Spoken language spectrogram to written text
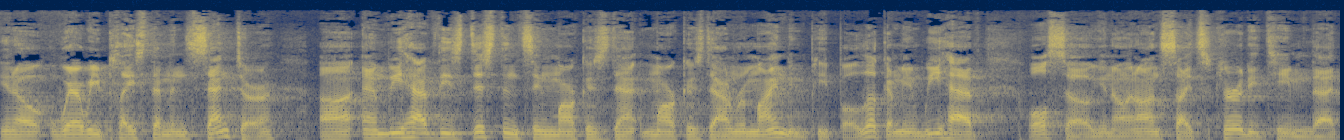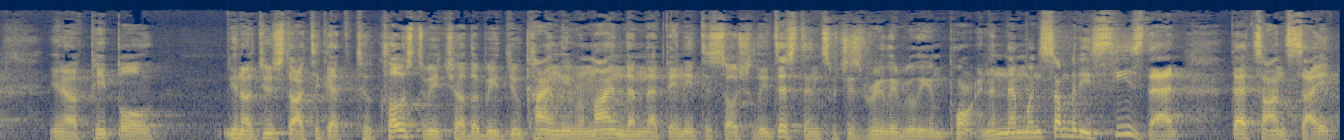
you know where we place them in center. Uh, and we have these distancing markers, da- markers down, reminding people. Look, I mean, we have also, you know, an on-site security team that, you know, if people you know, do start to get too close to each other, we do kindly remind them that they need to socially distance, which is really, really important. And then when somebody sees that, that's on site,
